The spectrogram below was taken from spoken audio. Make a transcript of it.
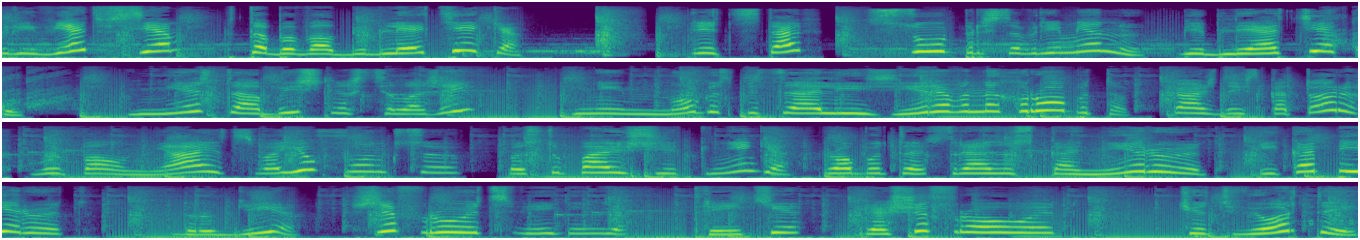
Привет всем, кто бывал в библиотеке! Представь суперсовременную библиотеку. Вместо обычных стеллажей в ней много специализированных роботов, каждый из которых выполняет свою функцию. Поступающие книги роботы сразу сканируют и копируют. Другие шифруют сведения, третьи расшифровывают, четвертые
